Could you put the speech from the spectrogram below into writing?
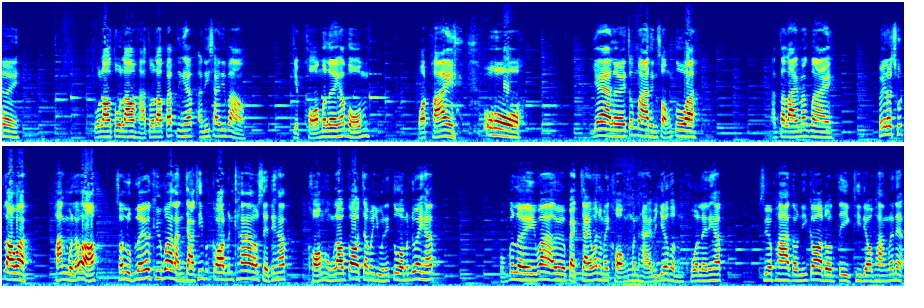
เอ่ยตัวเราตัวเราหาตัวเราแป๊บนึงครับ อันนี้ใช่หรือเปล่า เก็บของมาเลยครับผม ปลอดภัย โอ้โห แย่เลยต้องมาถึง 2 ตัว อันตรายมากมาย เฮ้ย แล้วชุดเราอะพังหมดแล้วเหรอ สรุปเลยก็คือว่าหลังจากที่มังกรมันฆ่าเราเสร็จนะครับ ของของเราก็จะมาอยู่ในตัวมันด้วยครับ ผมก็เลยว่าเออแปลกใจว่าทำไมของมันหายไปเยอะพอสมควรเลยนะครับ เสื้อผ้าตอนนี้ก็โดนตีอีกทีเดียวพังแล้วเนี่ย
